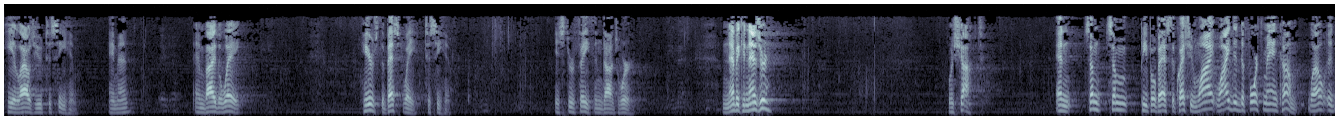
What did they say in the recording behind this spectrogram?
He allows you to see Him. Amen? And by the way, here's the best way to see Him is through faith in God's Word. Nebuchadnezzar was shocked. And some, some people have asked the question, why, why did the fourth man come? Well, it,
